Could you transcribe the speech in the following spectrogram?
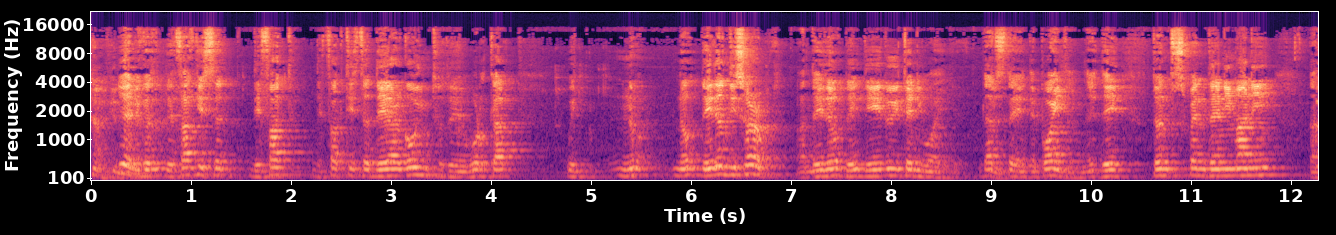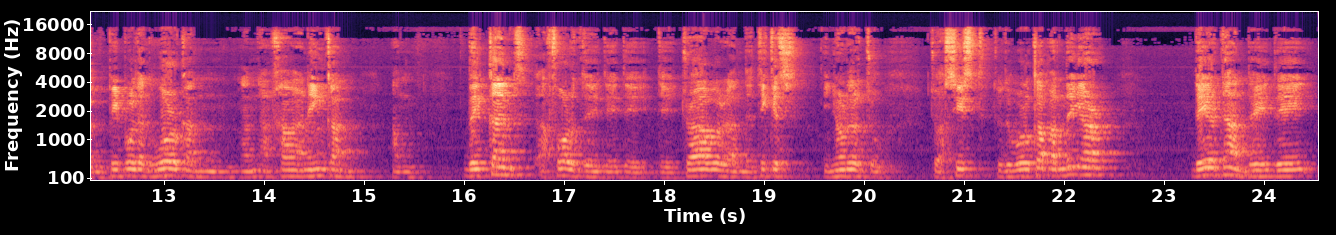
Yeah, because the fact is that the fact the fact is that they are going to the World Cup with no no they don't deserve it, and they don't they, they do it anyway. That's the, the point. They, they don't spend any money and people that work and, and, and have an income and they can't afford the, the, the, the travel and the tickets in order to, to assist to the World Cup and they are they are done. They they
